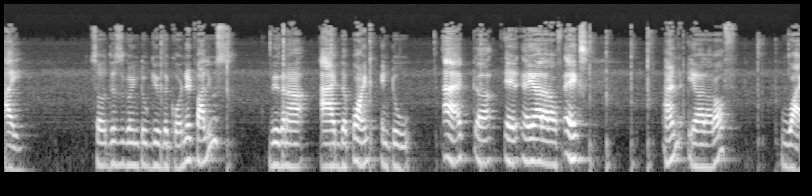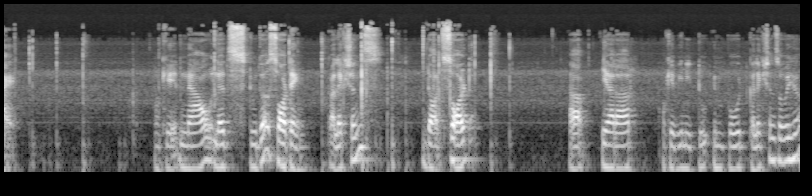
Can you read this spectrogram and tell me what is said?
i. So this is going to give the coordinate values. We're gonna add the point into act, uh, ARR of x and ARR of y. Okay now let's do the sorting collections dot sort. Uh, ARR okay we need to import collections over here.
